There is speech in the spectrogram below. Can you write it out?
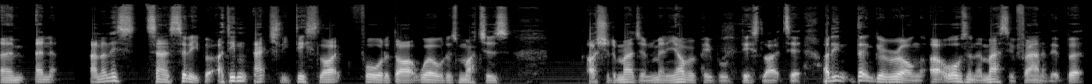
Um, and and this sounds silly, but I didn't actually dislike Thor the Dark World as much as I should imagine many other people disliked it. I didn't. Don't get me wrong. I wasn't a massive fan of it, but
